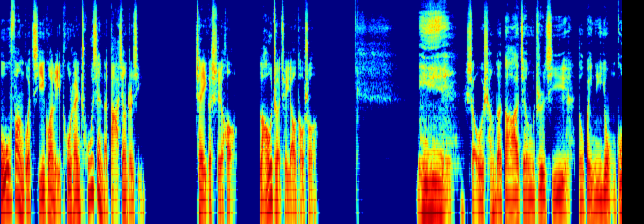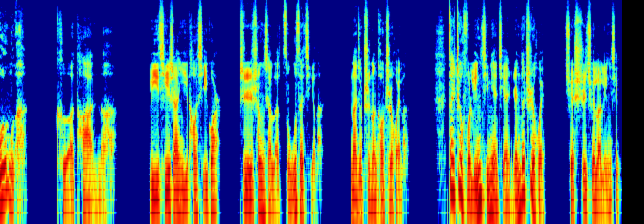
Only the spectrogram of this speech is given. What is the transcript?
不放过棋罐里突然出现的大将之棋。这个时候，老者却摇头说：“你手上的大将之棋都被你用光了，可叹呐！”李岐山一掏棋罐。只剩下了卒子棋了，那就只能靠智慧了。在这副灵棋面前，人的智慧却失去了灵性，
